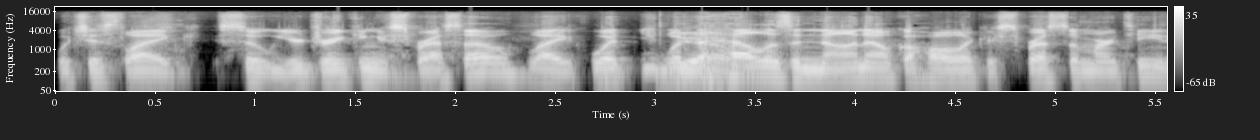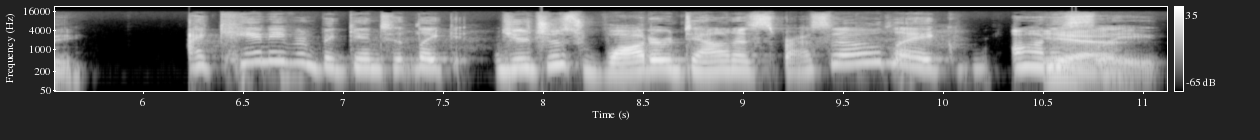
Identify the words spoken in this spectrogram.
which is like, so you're drinking espresso? Like, what, what the hell is a non alcoholic espresso martini? I can't even begin to like. You're just watered down espresso, like honestly,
